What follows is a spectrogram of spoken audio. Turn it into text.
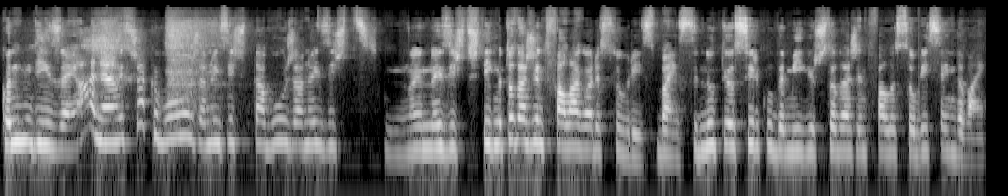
quando me dizem, ah não, isso já acabou, já não existe tabu, já não existe, não, não, existe estigma, toda a gente fala agora sobre isso. Bem, se no teu círculo de amigos toda a gente fala sobre isso, ainda bem.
